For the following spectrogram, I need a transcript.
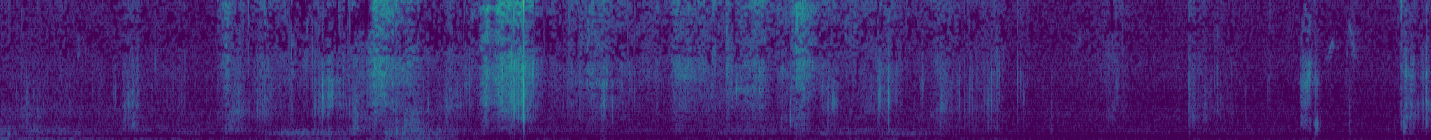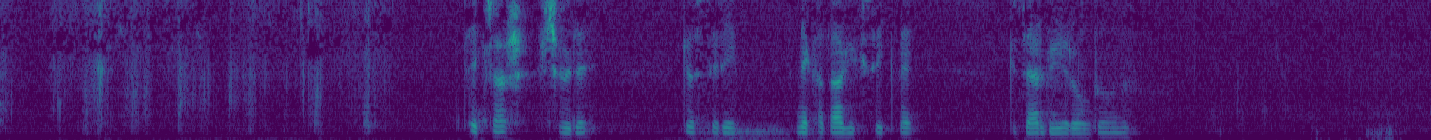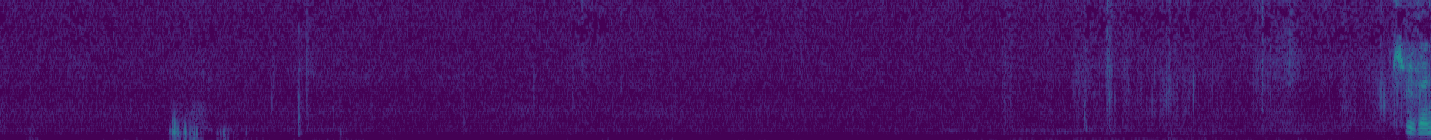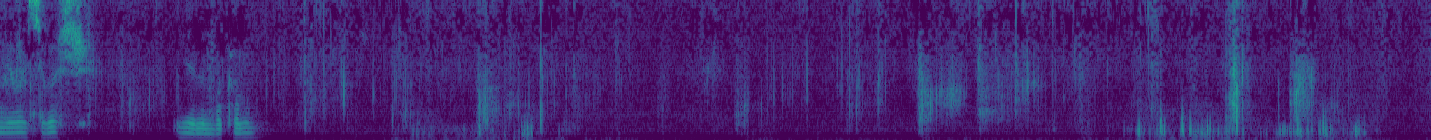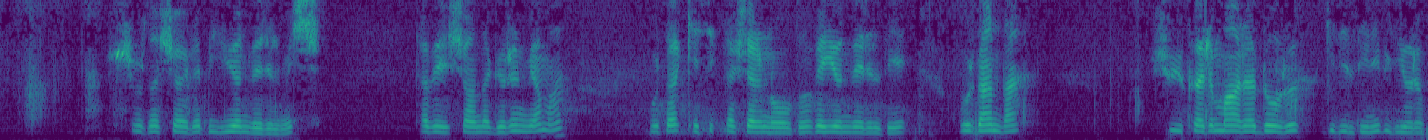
Tekrar şöyle göstereyim ne kadar yüksek ve güzel bir yer olduğunu. Şuradan yavaş yavaş inelim bakalım. Şurada şöyle bir yön verilmiş. Tabii şu anda görünmüyor ama burada kesik taşların olduğu ve yön verildiği. Buradan da şu yukarı mağara doğru gidildiğini biliyorum.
